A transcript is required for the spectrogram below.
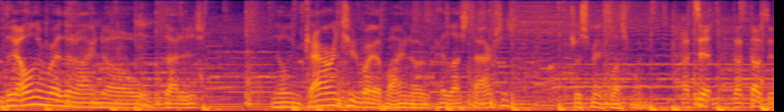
the only way that I know that is the only guaranteed way of I know to pay less taxes, just make less money. That's it. That does it.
